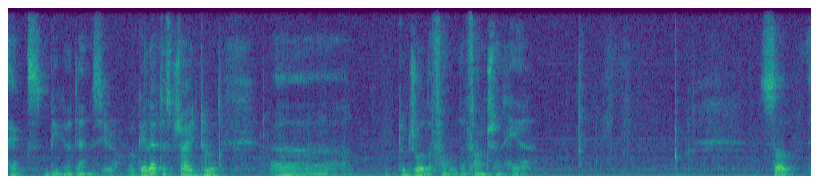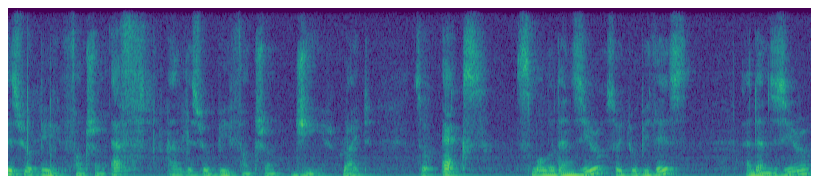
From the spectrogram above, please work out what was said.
x bigger than 0. Okay, let us try to uh, to draw the, fun the function here. So this will be function f and this will be function g, right? So x smaller than 0, so it will be this, and then 0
